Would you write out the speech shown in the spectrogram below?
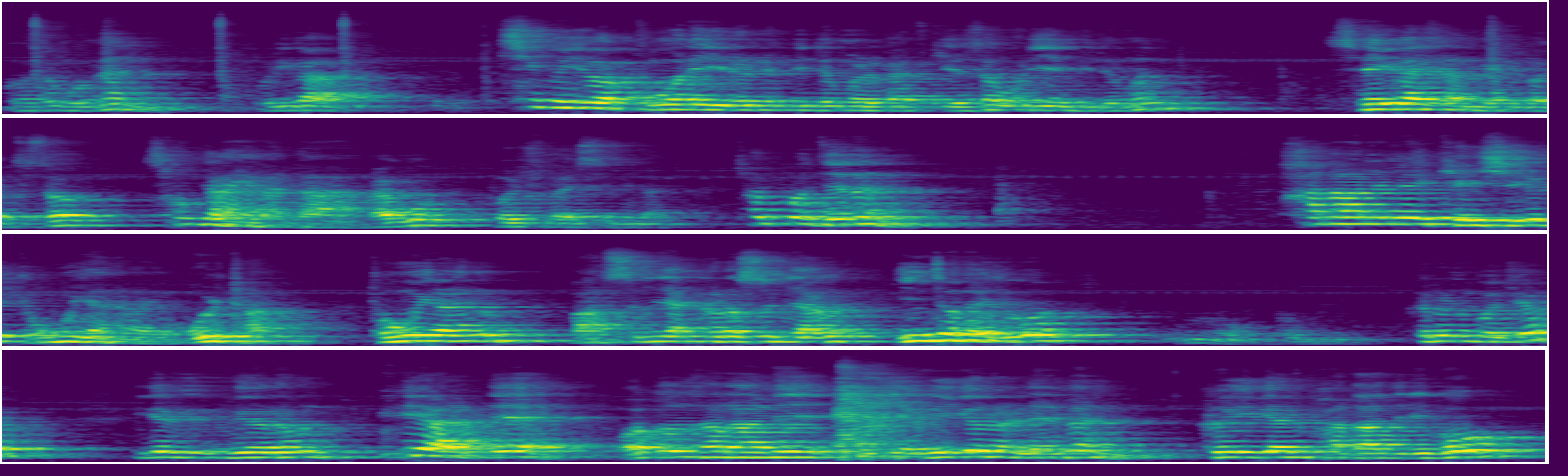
것을 보면 우리가 칭의와 구원에 이르는 믿음을 갖기 위해서 우리의 믿음은 세 가지 단계를 거쳐서 성장해 간다라고 볼 수가 있습니다. 첫 번째는 하나님의 계시를 동의하는 거예요. 옳다. 동의하는 건 맞습니다. 그렇습니다. 하고 인정해주고 뭐, 그러는 거죠. 이게 왜 여러분 회의할 때 어떤 사람이 이제 의견을 내면 그 의견을 받아들이고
